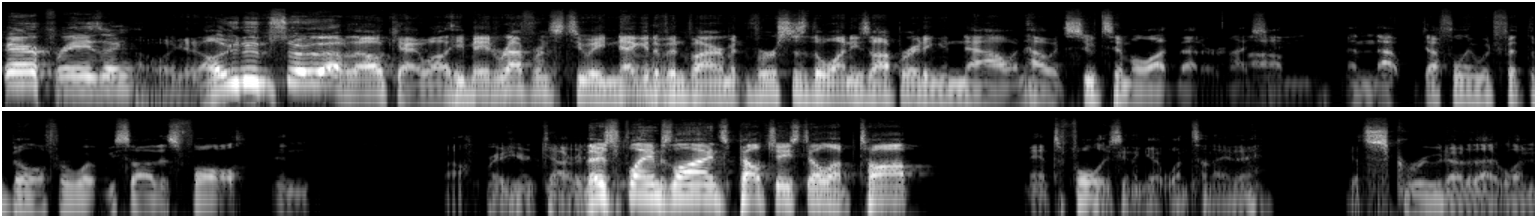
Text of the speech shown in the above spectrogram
Paraphrasing. I don't want to get, oh, you didn't say that. Okay, well, he made reference to a negative Oh. environment versus the one he's operating in now and how it suits him a lot better. I see. Um, and that definitely would fit the bill for what we saw this fall in, well, right here in Calgary. There's Flames lines. Pelche still up top. Man, Toffoli's going to get one tonight, eh? Got screwed out of that one.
